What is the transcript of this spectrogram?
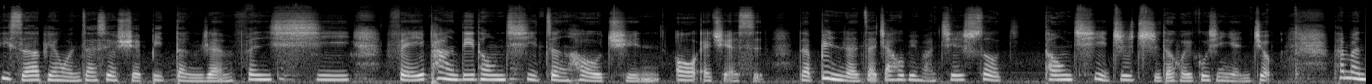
第十二篇文章是由雪碧等人分析肥胖低通气症候群 （OHS） 的病人在加护病房接受通气支持的回顾性研究。他们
